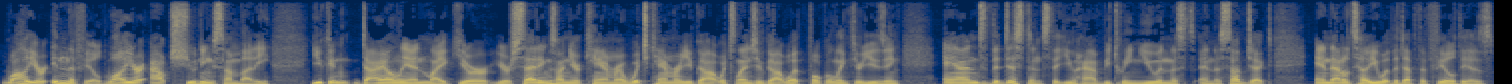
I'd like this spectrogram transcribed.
while you're in the field, while you're out shooting somebody, you can dial in like your your settings on your camera, which camera you've got, which lens you've got, what focal length you're using, and the distance that you have between you and the and the subject, and that'll tell you what the depth of field is.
